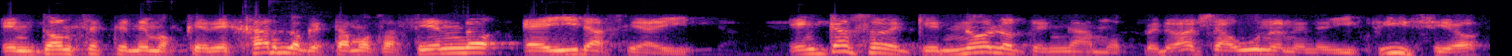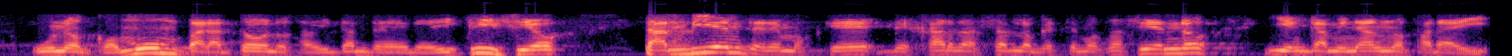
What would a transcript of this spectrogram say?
entonces tenemos que dejar lo que estamos haciendo e ir hacia ahí. En caso de que no lo tengamos, pero haya uno en el edificio, uno común para todos los habitantes del edificio, también tenemos que dejar de hacer lo que estemos haciendo y encaminarnos para ahí.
